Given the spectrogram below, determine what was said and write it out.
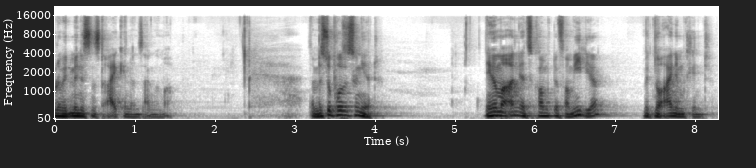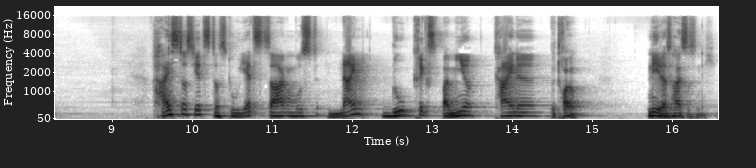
oder mit mindestens drei Kindern, sagen wir mal, dann bist du positioniert. Nehmen wir mal an, jetzt kommt eine Familie mit nur einem Kind. Heißt das jetzt, dass du jetzt sagen musst, nein, du kriegst bei mir keine Betreuung? Nee, das heißt es nicht.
